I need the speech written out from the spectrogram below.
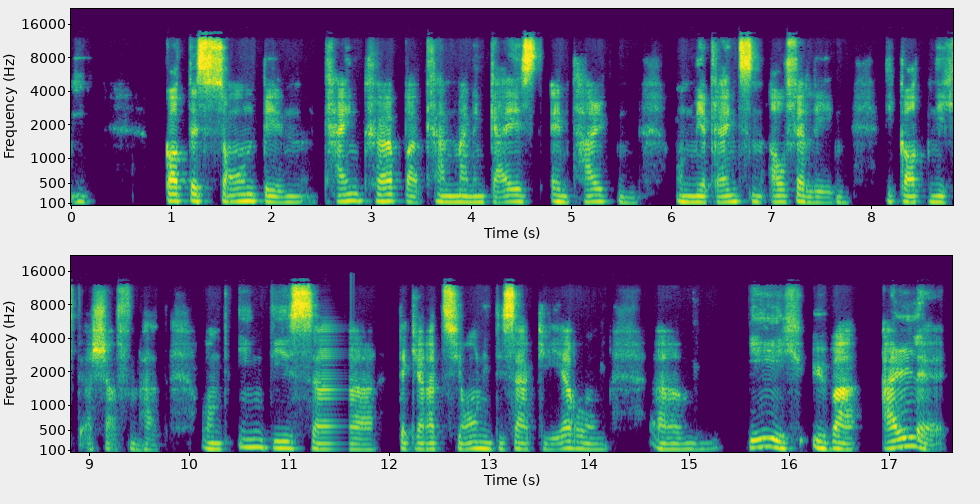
Gottes Sohn bin. Kein Körper kann meinen Geist enthalten und mir Grenzen auferlegen, die Gott nicht erschaffen hat. Und in dieser Deklaration, in dieser Erklärung ähm, gehe ich über alle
